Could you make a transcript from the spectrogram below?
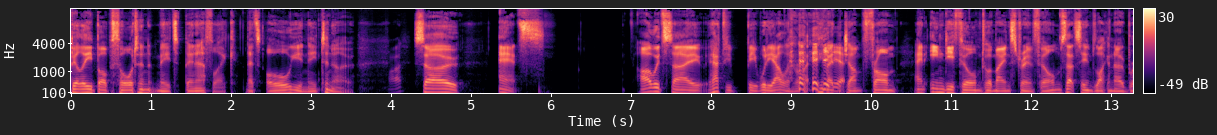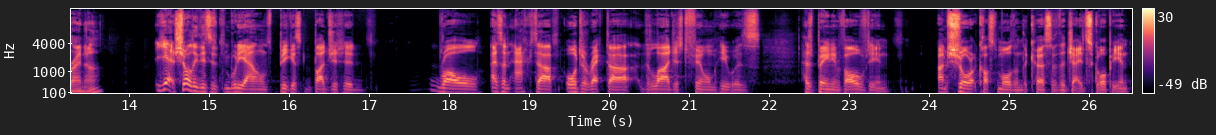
Billy Bob Thornton meets Ben Affleck. That's all you need to know. What? So, Antz. I would say it'd have to be Woody Allen, right? He made Yeah. the jump from an indie film to a mainstream film. So that seems like a no brainer. Yeah, surely this is Woody Allen's biggest budgeted role as an actor or director, the largest film he was has been involved in. I'm sure it cost more than The Curse of the Jade Scorpion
